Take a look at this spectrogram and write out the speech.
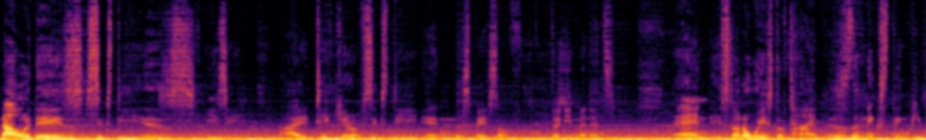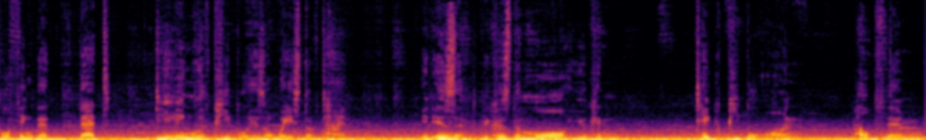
Nowadays, 60 is easy I take care of 60 in the space of 30 minutes. And it's not a waste of time. This is the next thing. People think that that dealing with people is a waste of time. It isn't because the more you can take people on, help them.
